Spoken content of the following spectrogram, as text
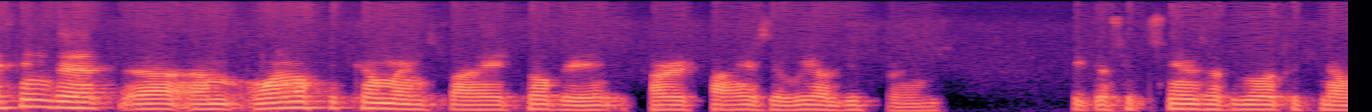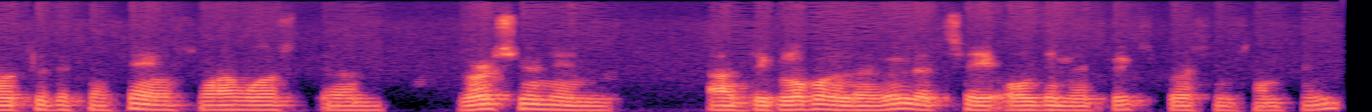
I, think that uh, um, one of the comments by Toby clarifies the real difference because it seems that we were talking about two different things. One was um, versioning at the global level, let's say all the metrics version something,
